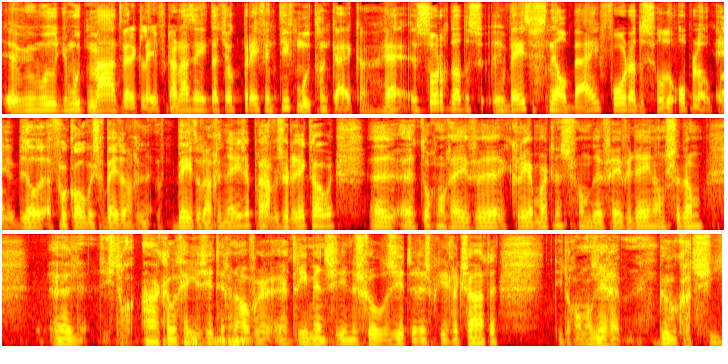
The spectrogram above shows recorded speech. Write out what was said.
je moet, je moet maatwerk leveren. Daarnaast denk ik dat je ook preventief moet gaan kijken. Hè? Zorg dat de, wees er snel bij voordat de schulden oplopen. Ik bedoel, voorkomen is beter dan, beter dan genezen. Daar praten ja. we zo direct over. Uh, uh, toch nog even Claire Martens van de VVD in Amsterdam. Uh, het is toch akelig, hè? Je zit tegenover uh, drie mensen die in de schulden zitten, respectievelijk zaten. Die toch allemaal zeggen, bureaucratie,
